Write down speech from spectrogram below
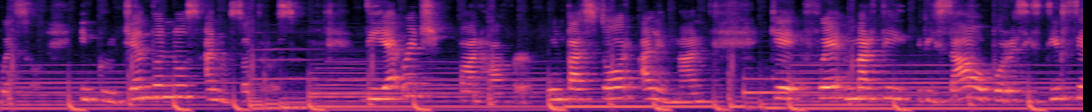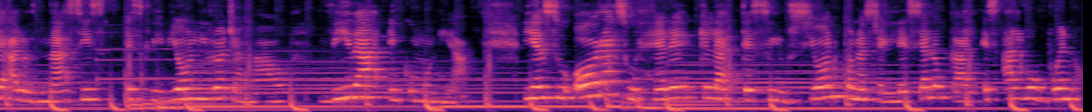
hueso, incluyéndonos a nosotros. Dietrich Bonhoeffer, un pastor alemán que fue martirizado por resistirse a los nazis, escribió un libro llamado Vida en Comunidad y en su obra sugiere que la desilusión con nuestra iglesia local es algo bueno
